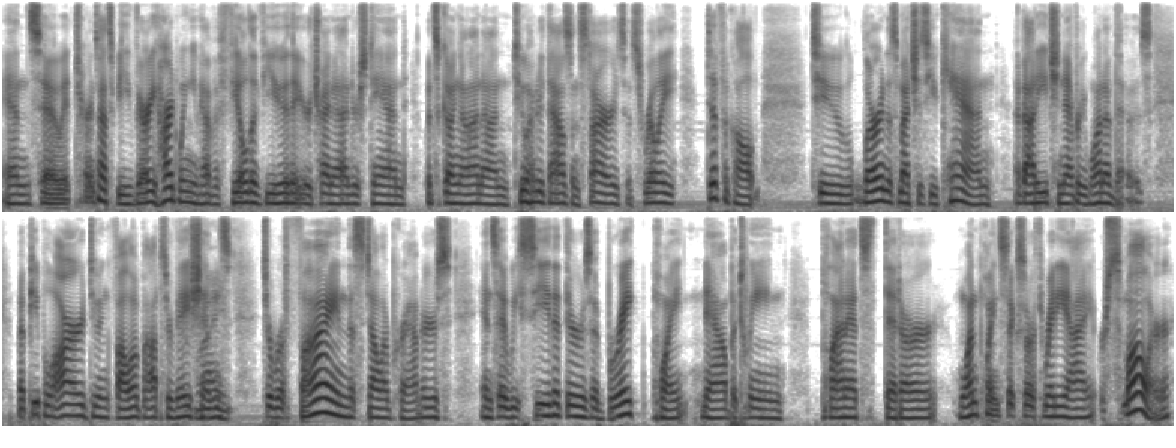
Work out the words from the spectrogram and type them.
And so it turns out to be very hard when you have a field of view that you're trying to understand what's going on on 200,000 stars. It's really difficult to learn as much as you can about each and every one of those. But people are doing follow up observations to refine the stellar parameters. And so we see that there is a break point now between planets that are 1.6 Earth radii or smaller,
